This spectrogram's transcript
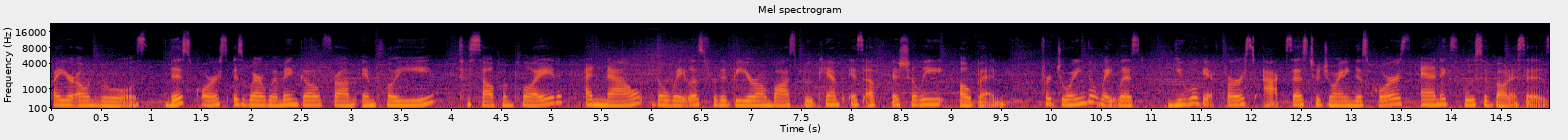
by your own rules. This course is where women go from employee to self employed, and now the waitlist for the Be Your Own Boss Bootcamp is officially open. For joining the waitlist, you will get first access to joining this course and exclusive bonuses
